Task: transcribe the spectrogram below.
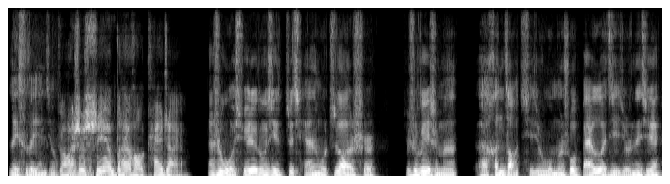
类似的研究。主要是实验不太好开展。但是我学这个东西之前，我知道的是，就是为什么。呃，很早期，就是我们说白垩纪，就是那些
